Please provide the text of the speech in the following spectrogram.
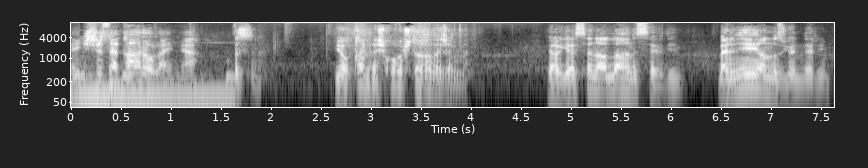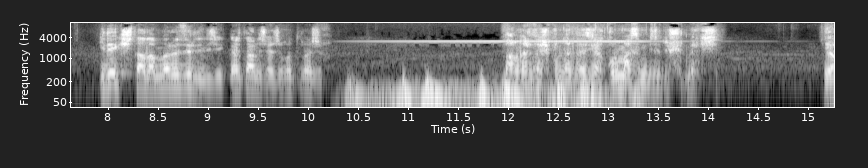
Ekşirse kahrolayım ya. Yok kardeş koğuşta kalacağım ben. Ya gelsene Allah'ını sevdiğim. Beni niye yalnız göndereyim? Gidek işte adamlar özür dileyecekler, tanışacak, oturacak. Lan kardeş bunlar tezgah kurmasın bizi düşürmek için. Ya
